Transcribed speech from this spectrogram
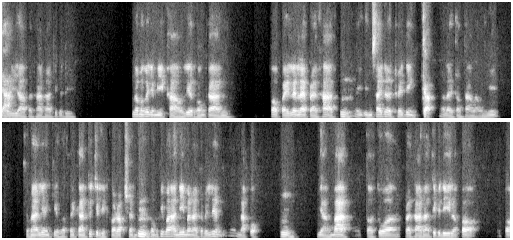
ยาภรรยาประธานาธิบดี แล้วมันก็ยังมีข่าวเรื่องของการ ก็ไปเล่นแร่แปรธาตุอืมไอ้ insider trading กับอะไรต่างๆ เหล่านี้ใช่ไหมเรื่องเกี่ยวกับในการทุจริตคอร์รัปชันอืมผมคิดว่าอันนี้มันอาจจะเป็นเรื่องหนักอกอืมอย่างมากต่อตัวประธานาธิบดีแล้วก็ก็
